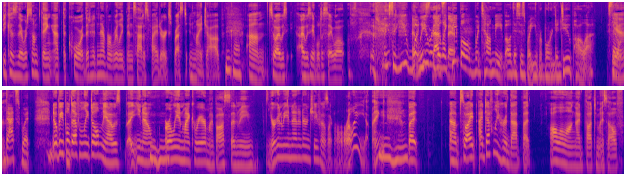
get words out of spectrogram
Because there was something at the core that had never really been satisfied or expressed in my job. Okay. Um, so I was I was able to say, well, least, so you what you were like there. people would tell me, oh, this is what you were born to do, Paula. So yeah. that's what. No, people definitely told me I was, uh, you know, mm-hmm. early in my career, my boss said to me, You're going to be an editor in chief. I was like, Really? You think? Mm-hmm. But um, so I, I definitely heard that, but all along I'd thought to myself,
